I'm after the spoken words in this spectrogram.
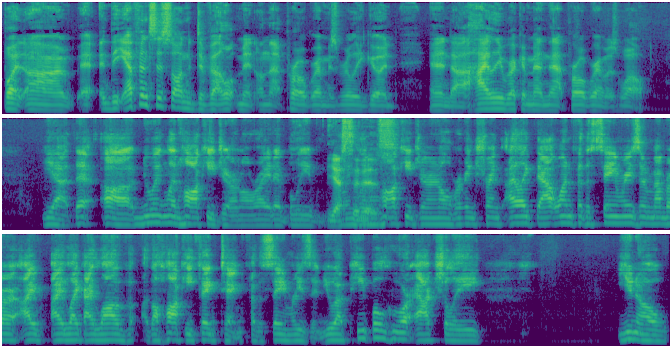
But uh, the emphasis on the development on that program is really good, and uh, highly recommend that program as well. Yeah, that uh, New England Hockey Journal, right? I believe. Yes, New it England is. Hockey Journal, Rink Shrink. I like that one for the same reason. Remember, I I like I love the hockey think tank for the same reason. You have people who are actually, you know,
